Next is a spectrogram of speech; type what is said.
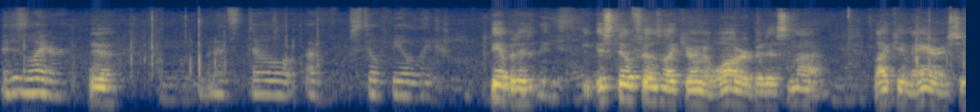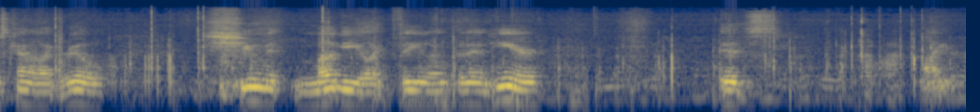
It is lighter, Yeah. but it's still. I still feel like. Yeah, but it, it still feels like you're underwater, but it's not like in air. It's just kind of like real humid, muggy like feeling. But in here, it's lighter.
